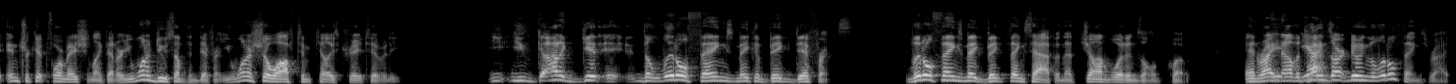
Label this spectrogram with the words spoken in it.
intricate formation like that, or you want to do something different, you want to show off Tim Kelly's creativity. You, you've got to get it- the little things make a big difference. Little things make big things happen. That's John Wooden's old quote. And right now, the yeah. Titans aren't doing the little things right.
